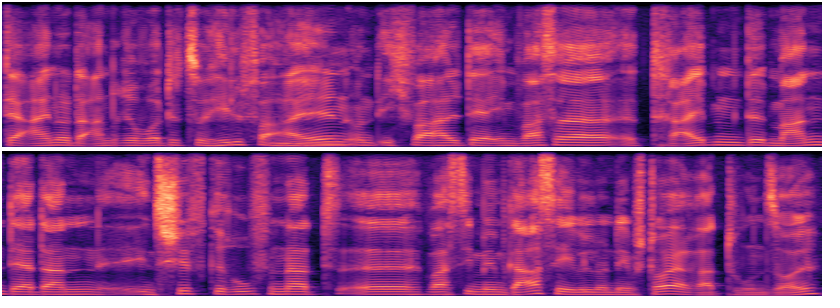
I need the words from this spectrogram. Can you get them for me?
der eine oder andere wollte zur Hilfe mhm. eilen und ich war halt der im Wasser treibende Mann, der dann ins Schiff gerufen hat, äh, was sie mit dem Gashebel und dem Steuerrad tun soll.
